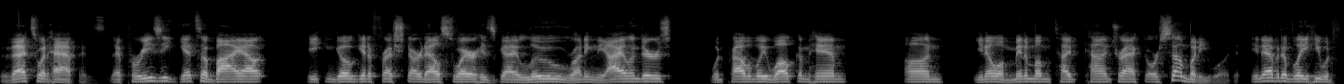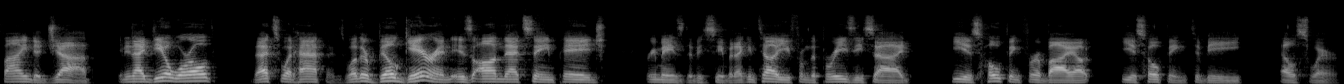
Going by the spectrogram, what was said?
that's what happens. That Parise gets a buyout. He can go get a fresh start elsewhere. His guy Lou running the Islanders would probably welcome him on, you know, a minimum type contract, or somebody would. Inevitably, he would find a job. In an ideal world, that's what happens. Whether Bill Guerin is on that same page remains to be seen. But I can tell you from the Parise side, he is hoping for a buyout. He is hoping to be elsewhere.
